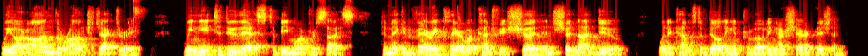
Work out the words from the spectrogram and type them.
We are on the wrong trajectory. We need to do this to be more precise to make it very clear what countries should and should not do when it comes to building and promoting our shared vision.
